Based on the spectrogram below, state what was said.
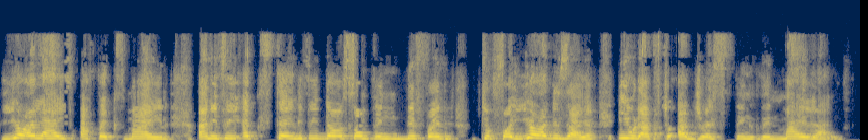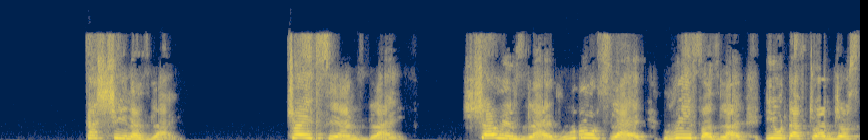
Your life affects mine. And if he extend, if he does something different to, for your desire, he would have to address things in my life. Tashina's life, Tracian's life, Cheryl's life, Ruth's life, Reefa's life. You would have to adjust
